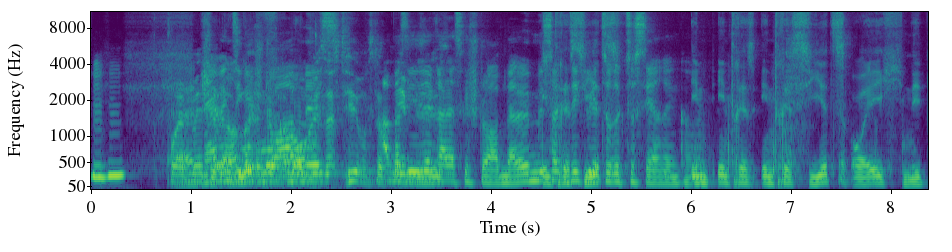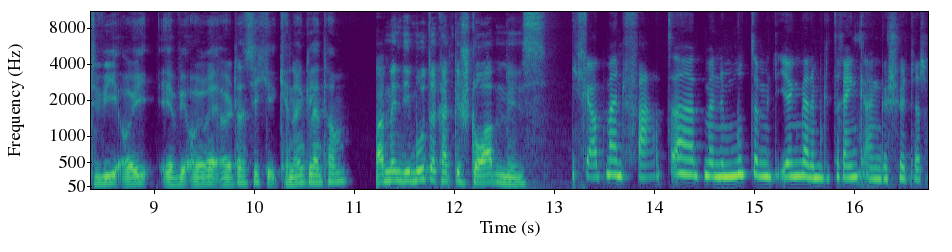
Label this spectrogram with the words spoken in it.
Mhm. Vor allem, Äh, wenn wenn sie gestorben ist, gerade aber sie ist ja gerade erst gestorben. Aber wir müssen halt jetzt wieder zurück zur Serien kommen. In, interess, Interessiert euch nicht, wie, euch, äh, wie eure Eltern sich kennengelernt haben? Vor allem, wenn die Mutter gerade gestorben ist. Ich glaube, mein Vater hat meine Mutter mit irgendeinem Getränk angeschüttet.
